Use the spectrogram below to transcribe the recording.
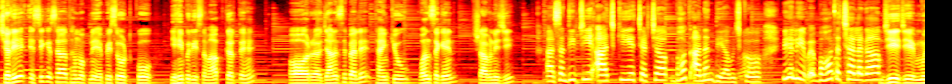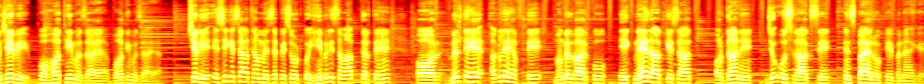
चलिए इसी के साथ हम अपने एपिसोड को यहीं पर ही समाप्त करते हैं। और जाने से पहले thank you once again Shravani ji. Sandeep ji आज की ये चर्चा बहुत आनंद दिया मुझको। रियली बहुत अच्छा लगा। जी जी मुझे भी बहुत ही मज़ा आया बहुत ही मज़ा आया। चलिए इसी के साथ हम इस एपिसोड को यहीं पर ही समाप्त करते हैं और मिलते हैं अगले हफ़्ते मंगलवार को एक नए राग के साथ और गाने जो उस राग से इंस्पायर होके बनाए गए।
